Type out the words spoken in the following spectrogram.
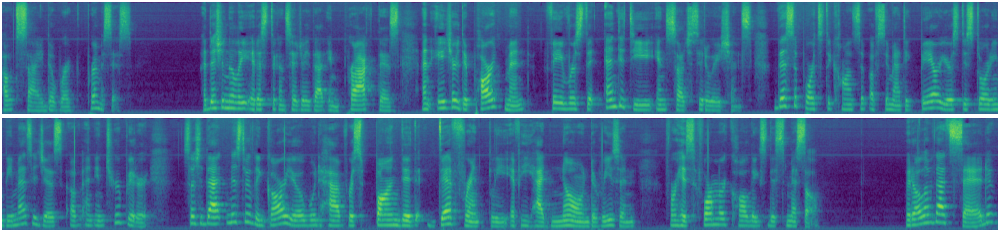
outside the work premises. Additionally, it is to consider that in practice, an HR department favors the entity in such situations. This supports the concept of semantic barriers distorting the messages of an interpreter, such that Mr. Ligario would have responded differently if he had known the reason for his former colleague's dismissal. With all of that said,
